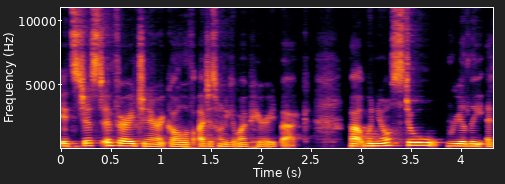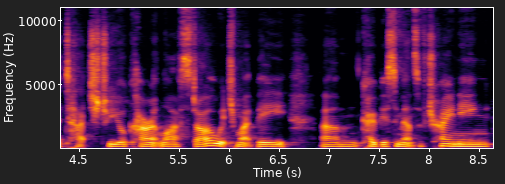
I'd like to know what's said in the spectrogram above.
it's just a very generic goal of I just want to get my period back. But when you're still really attached to your current lifestyle, which might be um, copious amounts of training,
